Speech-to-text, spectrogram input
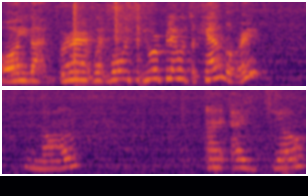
Oh, you got burnt. Wait, what was it? You were playing with the candle, right? No. I, I don't.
